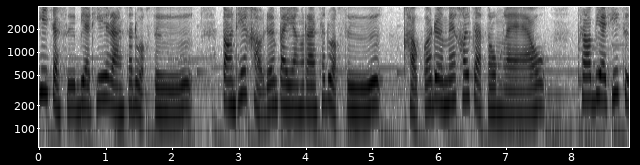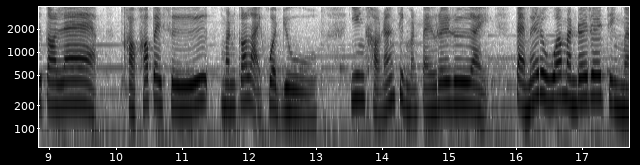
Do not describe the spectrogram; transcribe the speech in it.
ที่จะซื้อเบียร์ที่ร้านสะดวกซื้อ ตอนที่เขาเดินไปยังร้านสะดวกซื้อ เขาก็เดินไม่ค่อยจะตรงแล้ว เพราะเบียร์ที่ซื้อตอนแรก เขาเข้าไปซื้อ มันก็หลายขวดอยู่ ยิ่งเขานั่งจิบมันไปเรื่อยๆ แต่ไม่รู้ว่ามันเรื่อยๆจริงไหม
